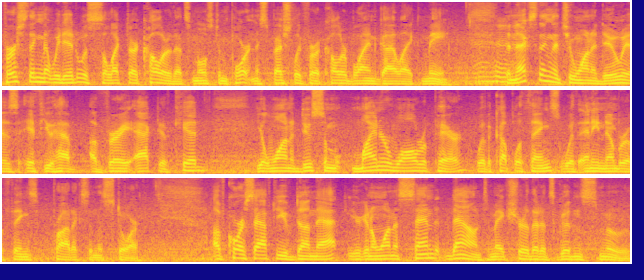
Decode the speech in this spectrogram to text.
First thing that we did was select our color. That's most important, especially for a colorblind guy like me. Mm -hmm. The next thing that you want to do is if you have a very active kid You'll want to do some minor wall repair with a couple of things with any number of things, products in the store. Of course, after you've done that, you're going to want to sand it down to make sure that it's good and smooth.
